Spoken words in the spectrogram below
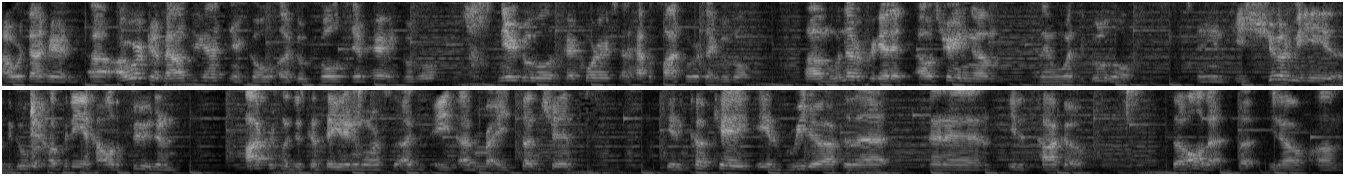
I worked out here. In, uh, I work at Mountain View, guys, near Gold, uh, Gold's Gym here in Google, near Google headquarters, and I have a client who works at Google. Um, we'll never forget it. I was training him, and then we went to Google, and he showed me the Google company and how all the food, and I personally just couldn't take it anymore. So I just ate. I remember I ate sun chips, ate a cupcake, ate a burrito after that, and then ate a taco. So all that, but you know, um,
